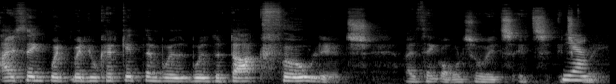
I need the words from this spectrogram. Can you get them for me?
I think when, when you can get them with with the dark foliage, I think also it's it's it's Yeah. great.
